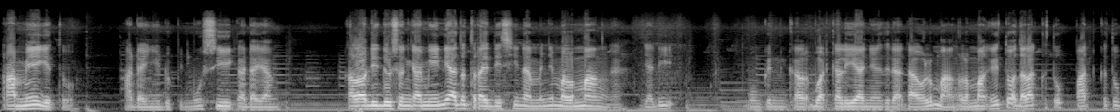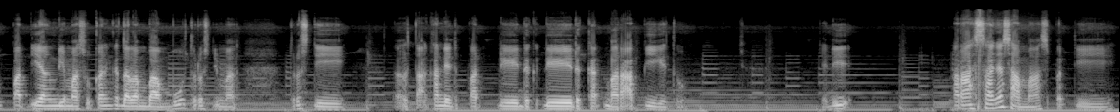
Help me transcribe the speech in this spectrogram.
rame gitu. Ada yang hidupin musik ada yang kalau di dusun kami ini ada tradisi namanya melemang ya. Jadi mungkin kalau buat kalian yang tidak tahu lemang lemang itu adalah ketupat ketupat yang dimasukkan ke dalam bambu terus di terus diletakkan di dekat di, de, di dekat bara api gitu. Jadi rasanya sama seperti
